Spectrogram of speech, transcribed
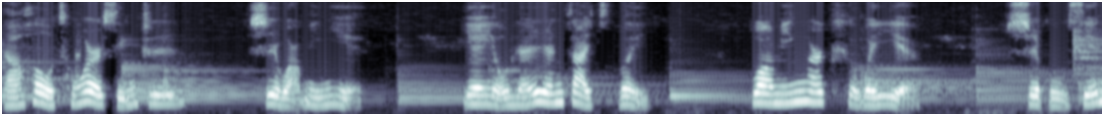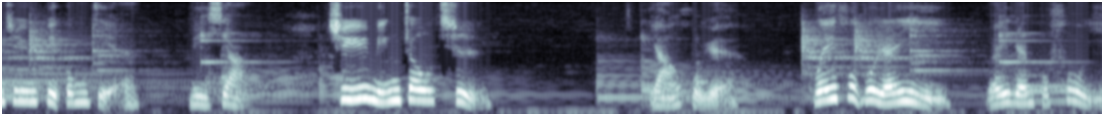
然后从而行之，是妄民也。焉有人人在位，妄民而可为也？是故贤君必恭俭，立下，取于明周至。杨虎曰：“为富不仁矣，为人不富矣。”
